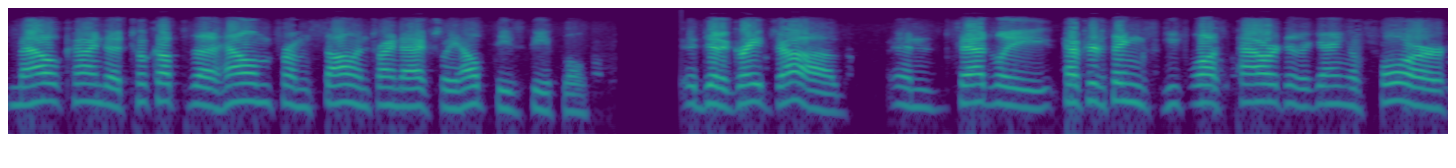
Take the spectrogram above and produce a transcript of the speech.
Mao kind of took up the helm from Stalin trying to actually help these people. It did a great job. And sadly, after things, he lost power to the Gang of Four,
